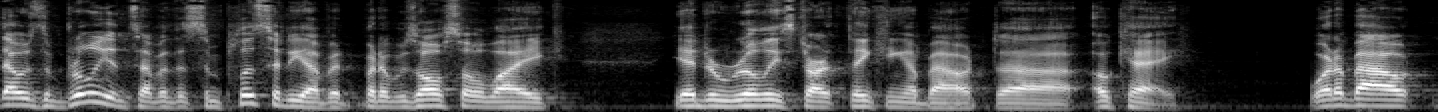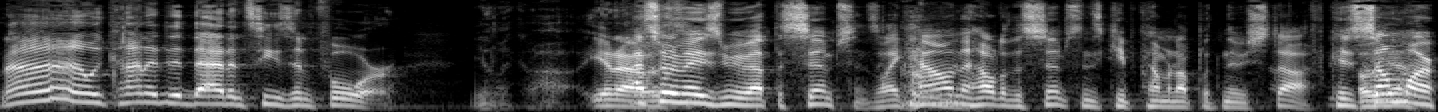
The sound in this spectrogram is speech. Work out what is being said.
that was the brilliance of it, the simplicity of it, but it was also like, you had to really start thinking about, uh, okay, what about, nah, we kind of did that in season four. You're like, oh, you know, That's what it's- amazes me about The Simpsons. Like, how in the hell do The Simpsons keep coming up with new stuff? Because Oh, yeah. somewhere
